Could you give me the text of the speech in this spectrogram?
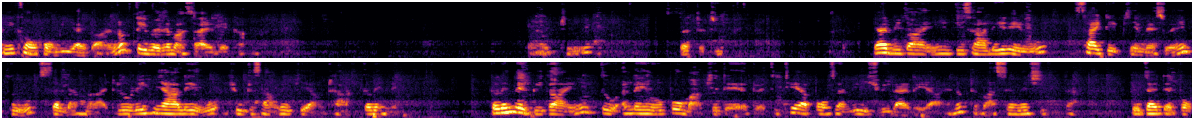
ပြီးခုံခုံပြီးရိုက်သွားတယ်နော် table ထဲမှာစာရိုက်တဲ့အခါ Friday Saturday ရိုက်ပြီးသွားရင်ဒီစာလေးတွေကို site တွေပြင်မယ်ဆိုရင်သူဆက်လက်မှတ်လိုက်ဒီလိုလေးမြားလေးကိုအဖြူတစ်ဆောင်လေးပြအောင်ထား click နဲ့ click နဲ့ပြီးသွားရင်သူအလင်းကိုပို့မှာဖြစ်တဲ့အတွက်ဒီထက်ကပုံစံလေးရွေးလိုက်လေရတယ်နော်ဒီမှာဆင်းနေရှိတာဒီကြိုက်တဲ့ပုံ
